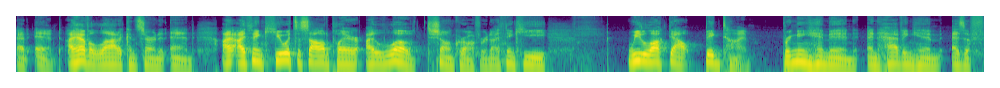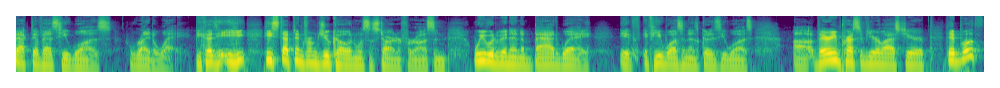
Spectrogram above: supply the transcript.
at end. I have a lot of concern at end. I, I think Hewitt's a solid player. I love DaShawn Crawford. I think he, we lucked out big time bringing him in and having him as effective as he was right away because he he stepped in from JUCO and was a starter for us, and we would have been in a bad way if if he wasn't as good as he was. Uh, very impressive year last year. They both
